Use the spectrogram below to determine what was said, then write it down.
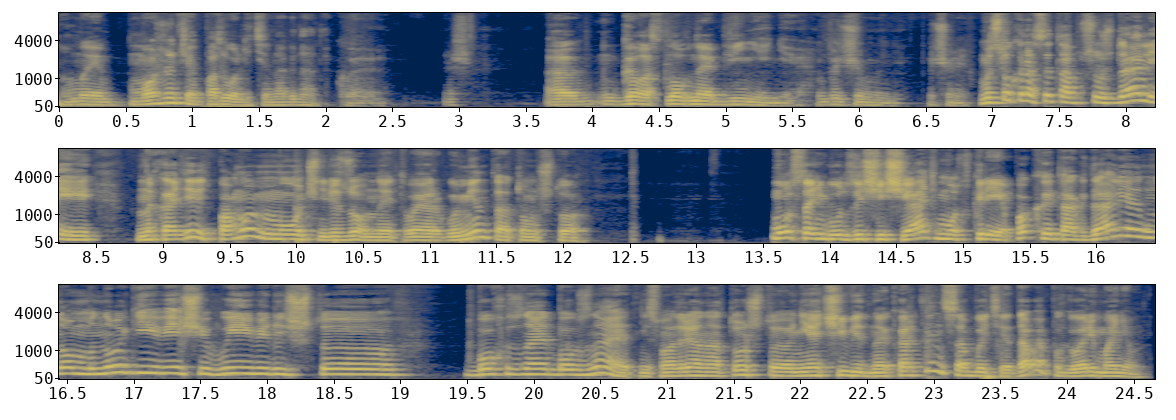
Ну, мы можем тебе позволить иногда такое а, голословное обвинение. Почему нет? Почему нет? Мы столько раз это обсуждали и находились, по-моему, очень резонные твои аргументы о том, что Мост они будут защищать, мост крепок и так далее, но многие вещи выявились, что Бог знает, Бог знает, несмотря на то, что неочевидная картина события. Давай поговорим о нем.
